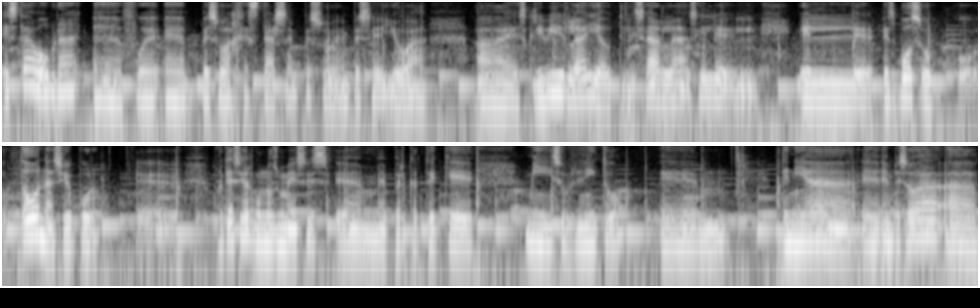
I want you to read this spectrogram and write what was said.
esta obra eh, fue, eh, empezó a gestarse, empezó, empecé yo a, escribirla y a utilizarla. Así el, el, esbozo, todo nació por, eh, porque hace algunos meses me percaté que mi sobrinito tenía, eh, empezó a,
